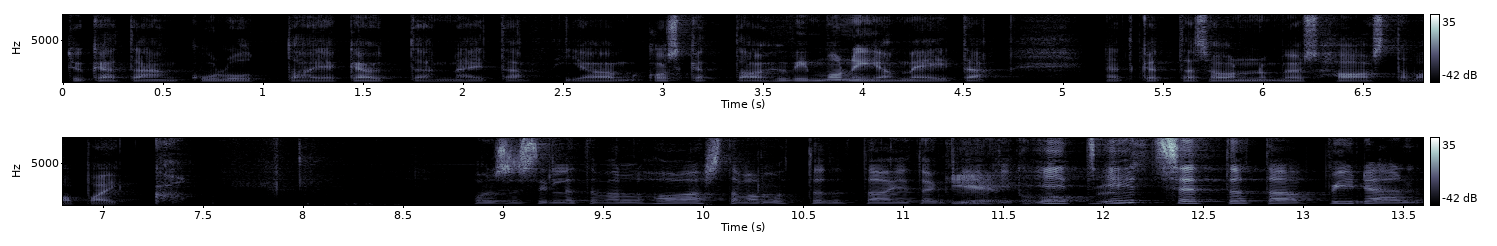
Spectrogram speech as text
tykätään kuluttaa ja käyttää näitä ja koskettaa hyvin monia meitä. Näetkö, että se on myös haastava paikka? On se sillä tavalla haastava, mutta tota, jotenkin it, itse tota, pidän,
